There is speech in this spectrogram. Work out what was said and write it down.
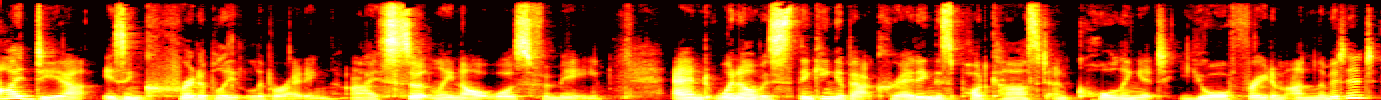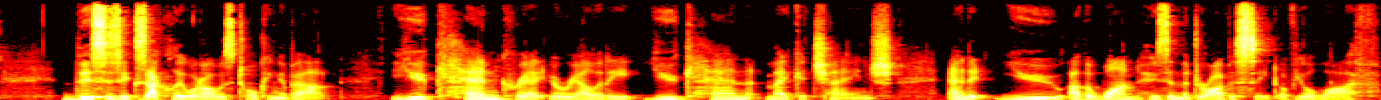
idea is incredibly liberating. I certainly know it was for me. And when I was thinking about creating this podcast and calling it Your Freedom Unlimited, this is exactly what I was talking about. You can create your reality, you can make a change, and you are the one who's in the driver's seat of your life.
